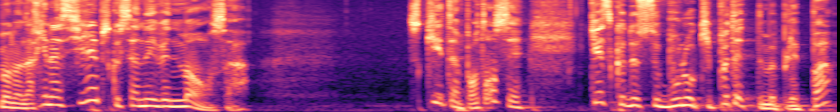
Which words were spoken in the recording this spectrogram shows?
mais on n'en a rien à cirer parce que c'est un événement, ça. Ce qui est important, c'est qu'est-ce que de ce boulot qui peut-être ne me plaît pas,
